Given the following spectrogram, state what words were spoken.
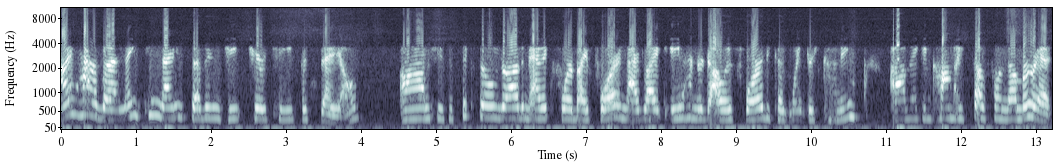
I have a 1997 Jeep Cherokee for sale. Um, she's a six-cylinder automatic 4x4, and I'd like $800 for her because winter's coming. Um, they can call my cell phone number at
